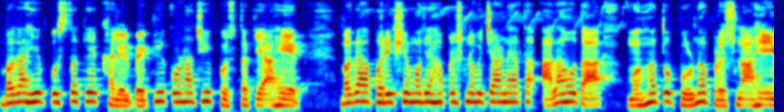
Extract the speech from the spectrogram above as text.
बघा ही पुस्तके खालीलपैकी कोणाची पुस्तके आहेत? बघा परीक्षेमध्ये हा प्रश्न विचारण्यात आला होता. महत्त्वपूर्ण प्रश्न आहे.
